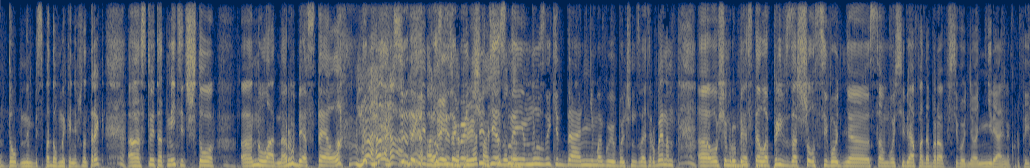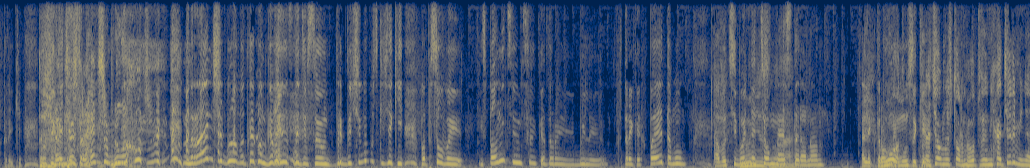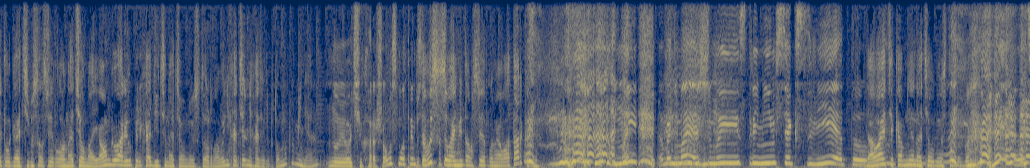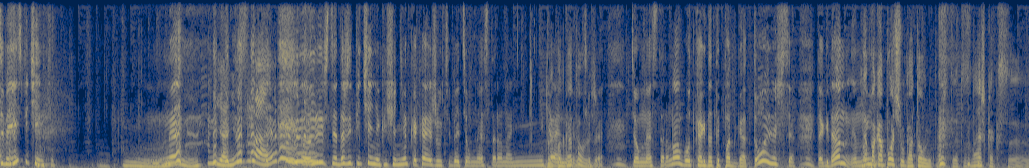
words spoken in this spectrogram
Бесподобный, бесподобный, конечно, трек. А, стоит отметить, что, а, ну ладно, Рубия Стелла. Все-таки после такой чудесной музыки, да, не могу ее больше называть Рубеном. А, В общем, Рубия Стелла превзошел сегодня самого себя, подобрав сегодня нереально крутые треки. Ну, ты, конечно, раньше было хуже. Раньше было, вот как он говорил, кстати, в своем предыдущем выпуске, всякие попсовые исполнительницы, которые были в треках. Поэтому, а вот Ну, сегодня не темная сторона электронной Вот, музыки. про темную сторону. Вот вы не хотели менять логотип со светлого на темное, а я вам говорил, переходите на темную сторону. А вы не хотели, не хотели, потом мы поменяли. Ну и очень хорошо мы смотрим. Это вы со своими там светлыми аватарками? Мы, понимаешь, мы стремимся к свету. Давайте ко мне на темную сторону. У тебя есть печеньки? Я не знаю. Ну, Видишь, у тебя даже печенек еще нет. Какая же у тебя темная сторона? Неправильная у подготовлюсь. тебя темная сторона. Вот когда ты подготовишься, тогда мы... Я пока почву готовлю, просто это знаешь, как с, э,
